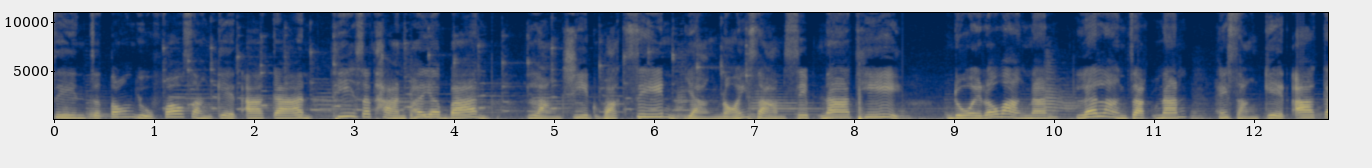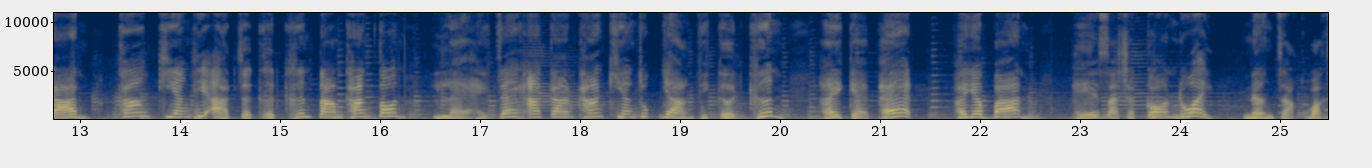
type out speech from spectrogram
ซีนจะต้องอยู่เฝ้าสังเกตอาการที่สถานพยาบาล หลังฉีดวัคซีนอย่างน้อย 30 นาที โดยระหว่างนั้นและหลังจากนั้นให้สังเกตอาการ ข้างเคียงที่อาจจะเกิดขึ้นตามข้างต้น และให้แจ้งอาการข้างเคียงทุกอย่างที่เกิดขึ้น ให้แก่แพทย์ พยาบาล เภสัชกรด้วยเนื่องจากวัค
